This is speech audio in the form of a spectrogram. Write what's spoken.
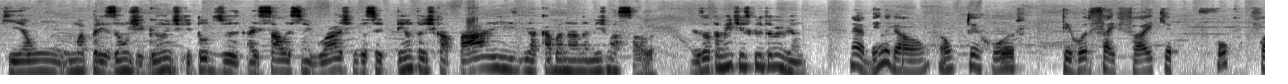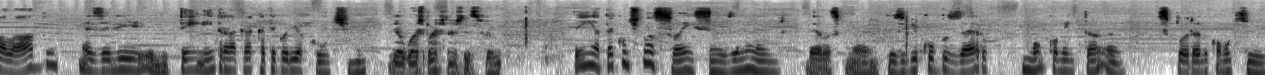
que é um- uma prisão gigante, que todas as salas são iguais, que você tenta escapar e, acaba na, na mesma sala. É exatamente isso que ele tá vivendo. É bem legal. É um terror, terror sci-fi que é pouco falado, mas ele, ele tem entra na ca- categoria cult, né? E eu gosto bastante desse filme. Tem até continuações, mas eu não lembro delas. Né? Inclusive o Cubo Zero comentando, explorando como que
